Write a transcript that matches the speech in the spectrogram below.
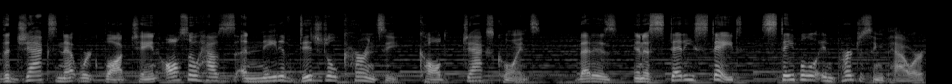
the JAX Network blockchain also houses a native digital currency called JAX Coins. That is, in a steady state, stable in purchasing power,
